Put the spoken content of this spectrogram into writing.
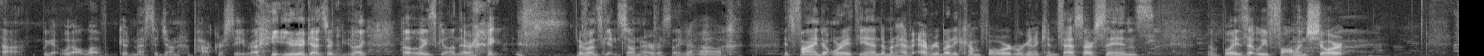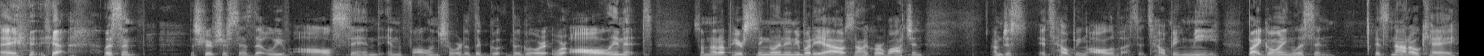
Uh, we, got, we all love good message on hypocrisy, right? you guys are like, oh, he's going there, right? Everyone's getting so nervous, like, oh, it's fine. Don't worry. At the end, I'm going to have everybody come forward. We're going to confess our sins the ways that we've fallen short. Hey, yeah, listen. The scripture says that we've all sinned and fallen short of the, the glory. We're all in it. So I'm not up here singling anybody out. It's not like we're watching. I'm just, it's helping all of us. It's helping me by going, listen, it's not okay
